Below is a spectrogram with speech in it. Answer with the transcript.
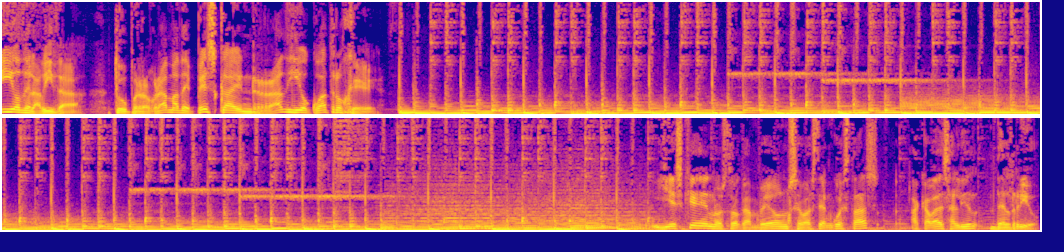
Río de la Vida, tu programa de pesca en Radio 4G. Y es que nuestro campeón Sebastián Cuestas acaba de salir del río.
